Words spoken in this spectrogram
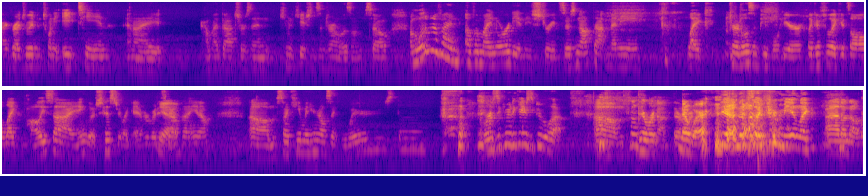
I graduated in 2018, and I got my bachelor's in communications and journalism. So I'm a little bit of a, of a minority in these streets. There's not that many like journalism people here. Like I feel like it's all like poli sci, English, history. Like everybody's Yeah. got that, you know. Um, so I came in here and I was like, "Where's the where's the communications people at?" Um, there were none. There Nowhere. none. Yeah, and there's like me and like I don't know, like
